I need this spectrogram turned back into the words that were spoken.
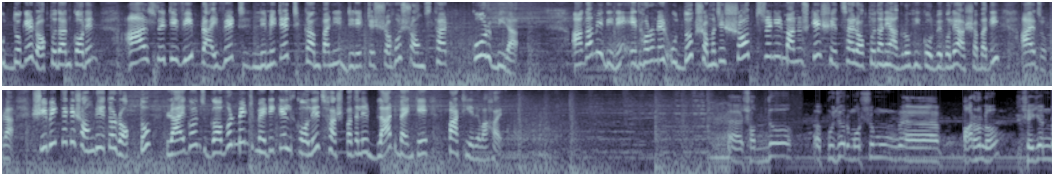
উদ্যোগে রক্তদান করেন আর প্রাইভেট লিমিটেড কোম্পানির ডিরেক্টর সহ সংস্থার কর্মীরা। আগামী দিনে এ ধরনের উদ্যোগ সমাজের সব শ্রেণির মানুষকে স্বেচ্ছায় রক্তদানে আগ্রহী করবে বলে আশাবাদী আয়োজকরা। শিবির থেকে সংগৃহীত রক্ত রায়গঞ্জ গভর্নমেন্ট মেডিকেল কলেজ হাসপাতালের ব্লাড ব্যাংকে পাঠিয়ে দেওয়া হয়। সদ্য পুজোর মরশুম পার হলো, সেই জন্য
